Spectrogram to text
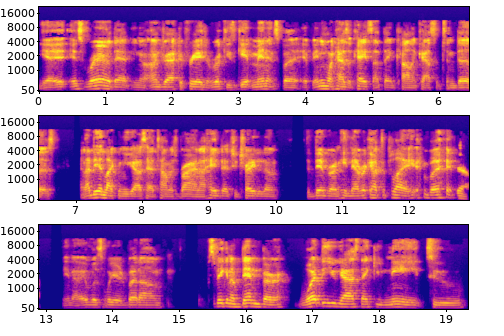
Yeah, it, it's rare that you know undrafted free agent rookies get minutes, but if anyone has a case, I think Colin Castleton does. And I did like when you guys had Thomas Bryant. I hate that you traded him to Denver and he never got to play, but yeah. you know it was weird. But um, speaking of Denver, what do you guys think you need to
